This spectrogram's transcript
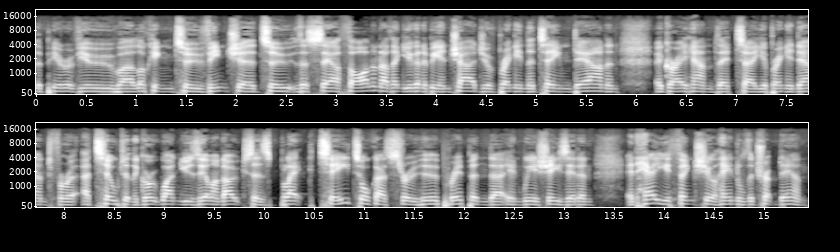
the peer review uh, looking to venture to the South Island. I think you're going to be in charge of bringing the team down, and a greyhound that uh, you're bringing down for a, a, tilt at the Group One New Zealand Oaks is Black Tea. Talk us through her prep and uh, and where she's at, and, and how you think she'll handle the trip down.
